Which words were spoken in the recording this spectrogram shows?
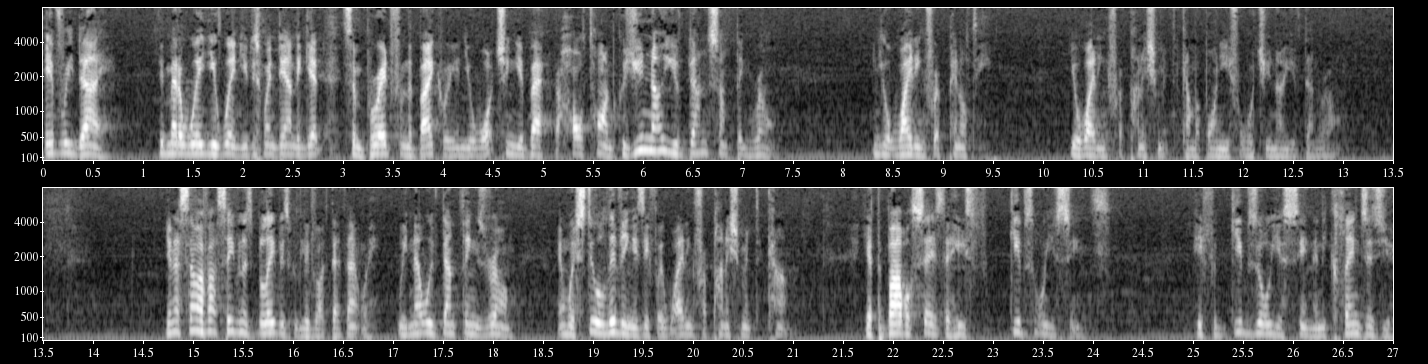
every day? Didn't matter where you went, you just went down to get some bread from the bakery and you're watching your back the whole time because you know you've done something wrong and you're waiting for a penalty. You're waiting for a punishment to come upon you for what you know you've done wrong. You know, some of us, even as believers, we live like that, don't we? We know we've done things wrong and we're still living as if we're waiting for punishment to come. Yet the Bible says that He forgives all your sins. He forgives all your sin and He cleanses you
